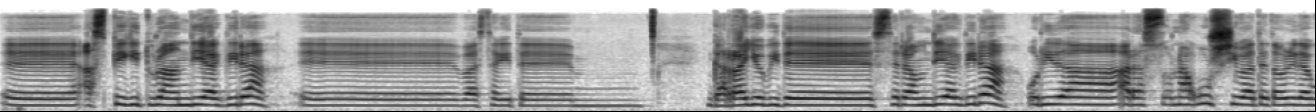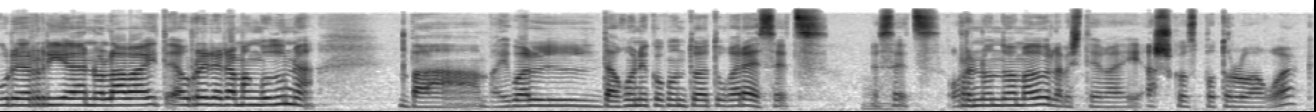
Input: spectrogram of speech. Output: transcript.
e, azpiegitura handiak dira, e, ba ez da gite, mm, garraio bide zera handiak dira, hori da arazo nagusi bat eta hori da gure herria nolabait aurrera eramango duna, ba, ba igual dagoeneko kontuatu gara ez ez. Mm. Ez ez. Horren ondoan baduela beste gai askoz potoloagoak,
